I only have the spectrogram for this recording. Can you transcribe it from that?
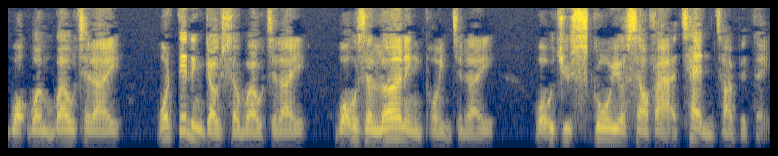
what went well today, what didn't go so well today, what was a learning point today, what would you score yourself out of 10 type of thing.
